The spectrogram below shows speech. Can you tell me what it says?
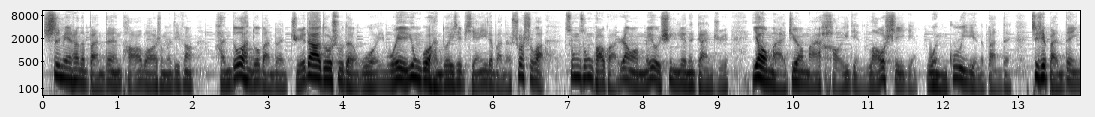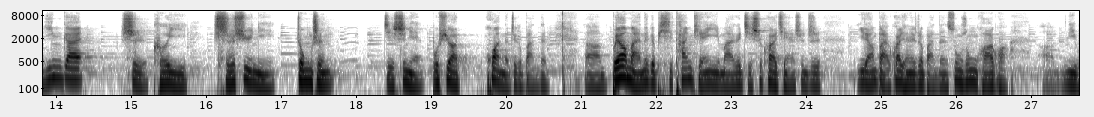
市面上的板凳，淘宝什么地方很多很多板凳，绝大多数的我我也用过很多一些便宜的板凳，说实话，松松垮垮，让我没有训练的感觉。要买就要买好一点、老实一点、稳固一点的板凳，这些板凳应该是可以持续你终身几十年不需要换的这个板凳，啊，不要买那个皮贪便宜，买个几十块钱甚至。一两百块钱的这板凳松松垮垮，啊，你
